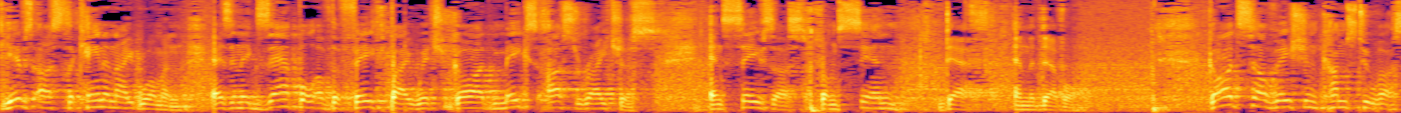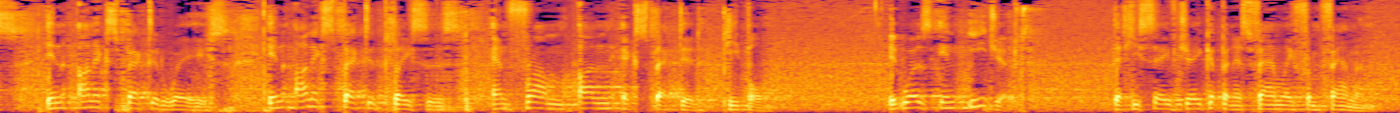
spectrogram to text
gives us the Canaanite woman as an example of the faith by which God makes us righteous and saves us from sin, death, and the devil. God's salvation comes to us in unexpected ways, in unexpected places, and from unexpected people. It was in Egypt that he saved Jacob and his family from famine.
